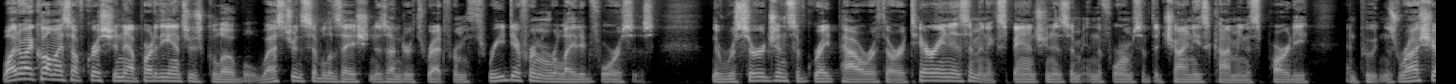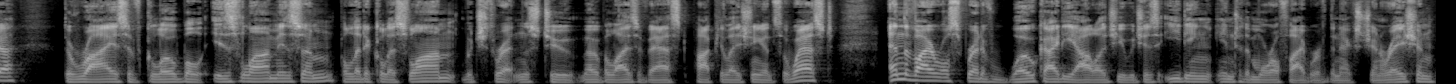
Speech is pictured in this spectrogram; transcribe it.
why do I call myself Christian now? Part of the answer is global. Western civilization is under threat from three different related forces the resurgence of great power authoritarianism and expansionism in the forms of the Chinese Communist Party and Putin's Russia, the rise of global Islamism, political Islam, which threatens to mobilize a vast population against the West, and the viral spread of woke ideology, which is eating into the moral fiber of the next generation.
